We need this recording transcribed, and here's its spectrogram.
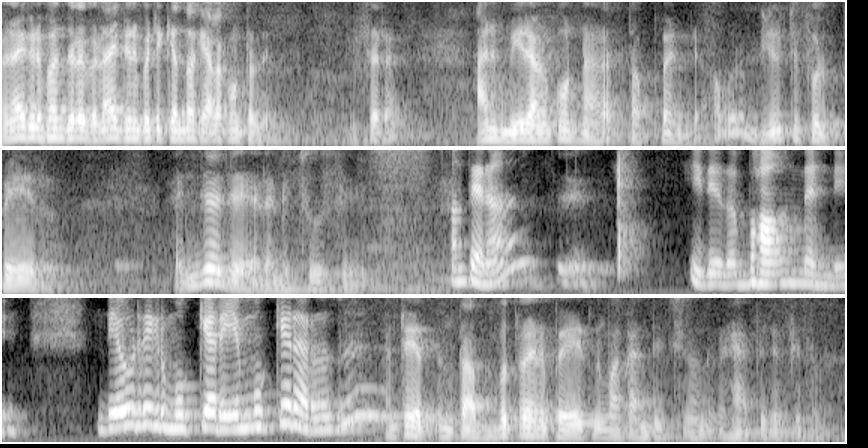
వినాయకుడి పందిలో వినాయకుని పెట్టి కిందకి ఎలకుంటుంది. చూసారా? అని మీరు అనుకుంటున్నారా? తప్పండి. అవరు బ్యూటిఫుల్ పేరు. ఎంజాయ్ చేయాలండి చూసి. అంతేనా? ఇదేదో బాగుందండి. దేవుడి దగ్గర మొక్కారు. ఏం మొక్కారు ఆ రోజు? అంటే ఇంత అద్భుతమైన పేరుని మాకు అందించినందుకు హ్యాపీగా ఫీల్ అవుతుంది.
